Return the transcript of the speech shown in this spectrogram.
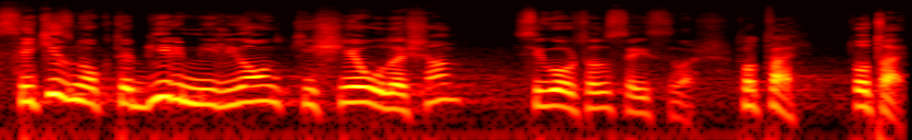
8.1 milyon kişiye ulaşan sigortalı sayısı var. Total. Total.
